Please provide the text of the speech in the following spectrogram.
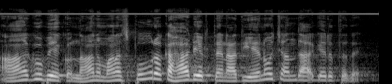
ಆಗಬೇಕು. ನಾನು ಮನಸ್ಪೂರ್ವಕ ಹಾಡಿರ್ತೇನೆ ಅದು ಏನೋ ಚಂದ ಆಗಿರ್ತದೆ.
